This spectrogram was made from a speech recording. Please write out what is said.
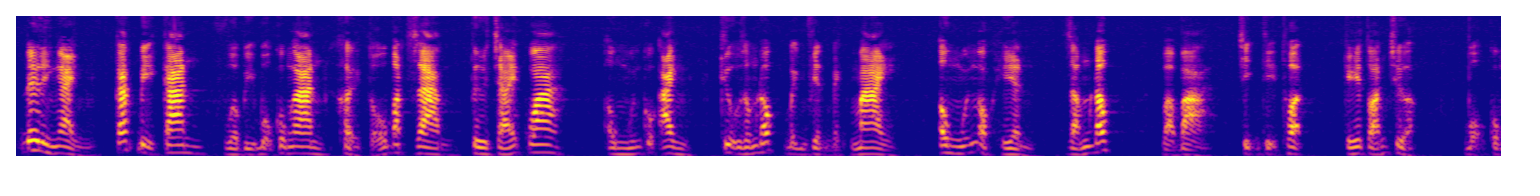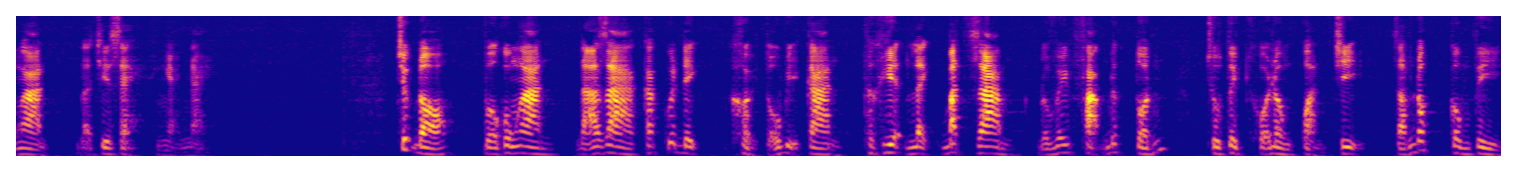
Đây là hình ảnh các bị can vừa bị Bộ Công an khởi tố bắt giam từ trái qua ông Nguyễn Quốc Anh, cựu giám đốc Bệnh viện Bạch Mai, ông Nguyễn Ngọc Hiền, giám đốc và bà Trịnh Thị Thuận, kế toán trưởng Bộ Công an đã chia sẻ hình ảnh này. Trước đó, Bộ Công an đã ra các quyết định khởi tố bị can, thực hiện lệnh bắt giam đối với Phạm Đức Tuấn, Chủ tịch Hội đồng Quản trị, Giám đốc Công ty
